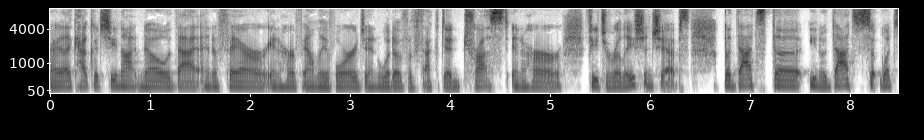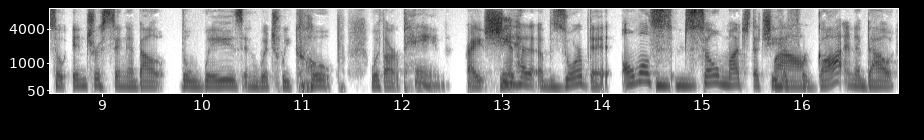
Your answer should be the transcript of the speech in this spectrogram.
Right. Like, how could she not know that an affair in her family of origin would have affected trust in her future relationships? But that's the, you know, that's what's so interesting about the ways in which we cope with our pain, right? She yep. had absorbed it almost mm-hmm. so much that she wow. had forgotten about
